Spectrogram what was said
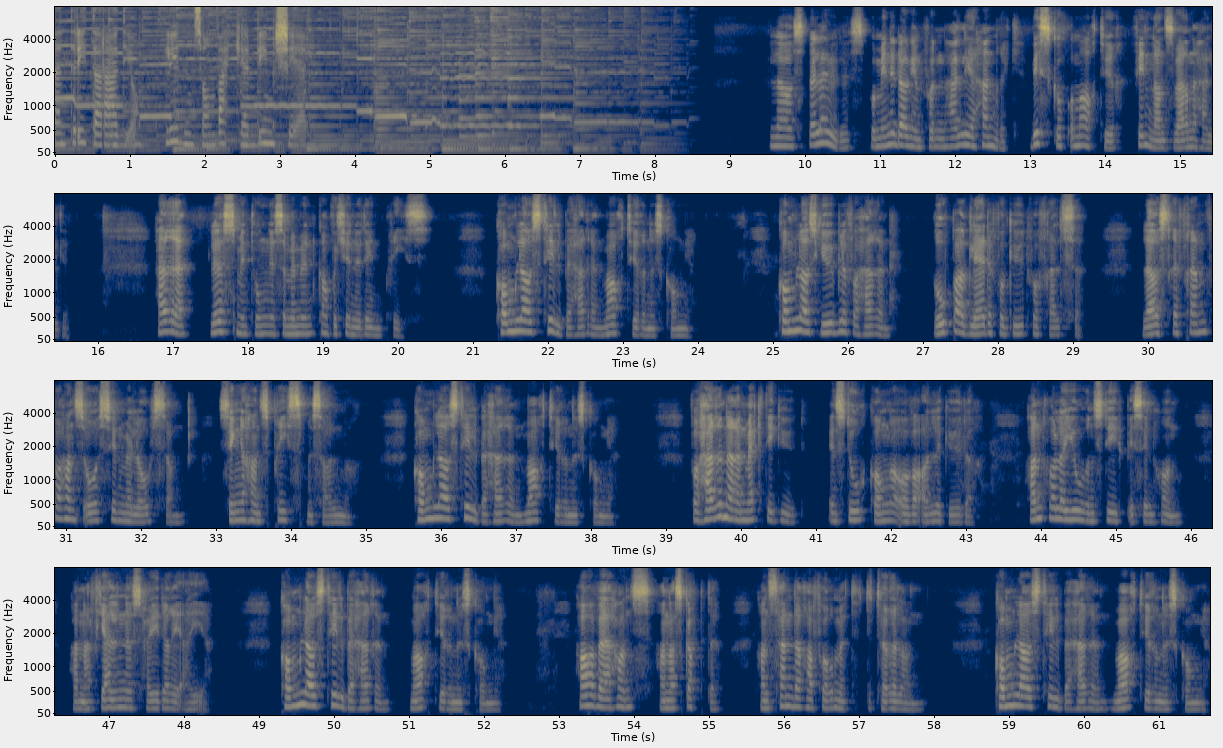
Sentrita Radio, lyden som vekker din sjel. La oss belaudes på minnedagen for den hellige Henrik, biskop og martyr, Finlands vernehelgen. Herre, løs min tunge så med munn kan forkynne din pris. Kom, la oss tilbe Herren, martyrenes konge. Kom, la oss juble for Herren, rope av glede for Gud vår frelse. La oss tre frem for Hans åsyn med lovsang, synge Hans pris med salmer. Kom, la oss tilbe Herren, martyrenes konge. For Herren er en mektig Gud, en stor konge over alle guder. Han holder jordens dyp i sin hånd, han har fjellenes høyder i eie. Kom, la oss tilbe Herren, martyrenes konge. Havet er hans, han har skapt det, hans hender har formet det tørre land. Kom, la oss tilbe Herren, martyrenes konge.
